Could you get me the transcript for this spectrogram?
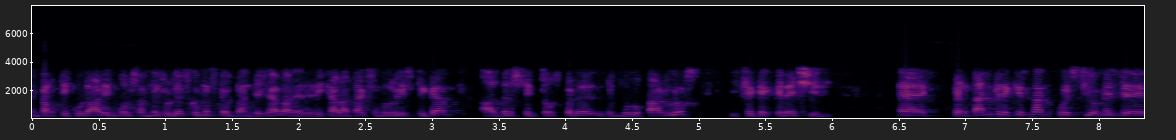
En particular, impulsar mesures com les que el plantejava, de dedicar la taxa turística a altres sectors per desenvolupar-los i fer que creixin. Eh, per tant, crec que és una qüestió més de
